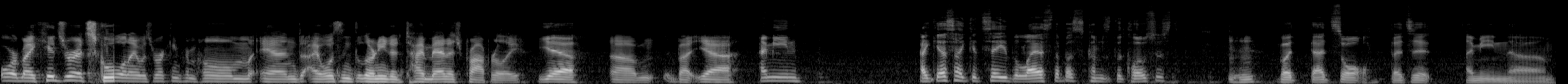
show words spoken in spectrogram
or my kids were at school and I was working from home and I wasn't learning to time manage properly. yeah. Um, but yeah, I mean, I guess I could say The Last of Us comes the closest, Mhm. but that's all. That's it. I mean, um,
